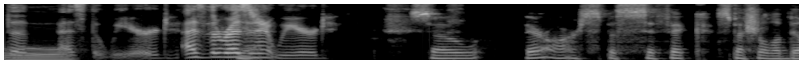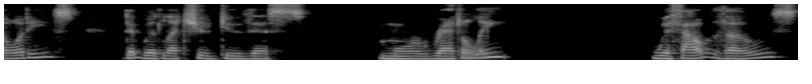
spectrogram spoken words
the Ooh. as the weird as the resident weird So there are specific special abilities that would let you do this more readily. Without those,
